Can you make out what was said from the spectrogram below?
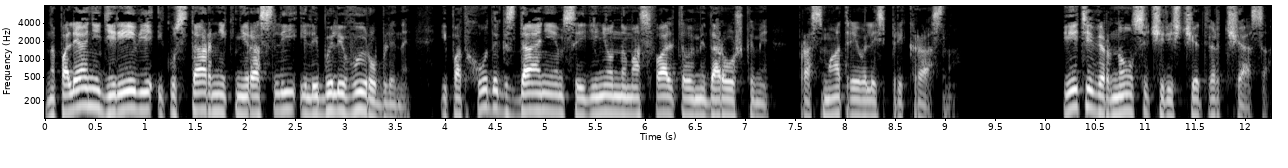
На поляне деревья и кустарник не росли или были вырублены, и подходы к зданиям, соединенным асфальтовыми дорожками, просматривались прекрасно. Петя вернулся через четверть часа.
